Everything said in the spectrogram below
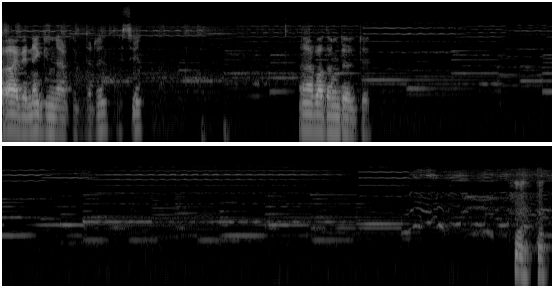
Vay be ne günlerdi bunları. Messi. Ana bu adamı da öldü.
